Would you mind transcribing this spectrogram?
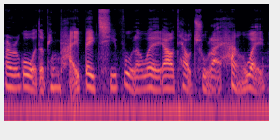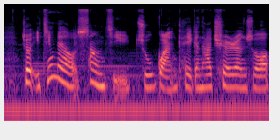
而如果我的品牌被欺负了，我也要跳出来捍卫。就已经没有上级主管可以跟他确认说，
